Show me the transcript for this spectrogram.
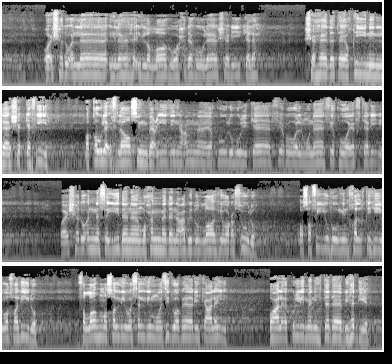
وأشهد أن لا إله إلا الله وحده لا شريك له. شهادة يقين لا شك فيه وقول إخلاص بعيد عما يقوله الكافر والمنافق ويفتريه. وأشهد أن سيدنا محمدا عبد الله ورسوله وصفيه من خلقه وخليله. فاللهم صل وسلم وزد وبارك عليه وعلى كل من اهتدى بهديه.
